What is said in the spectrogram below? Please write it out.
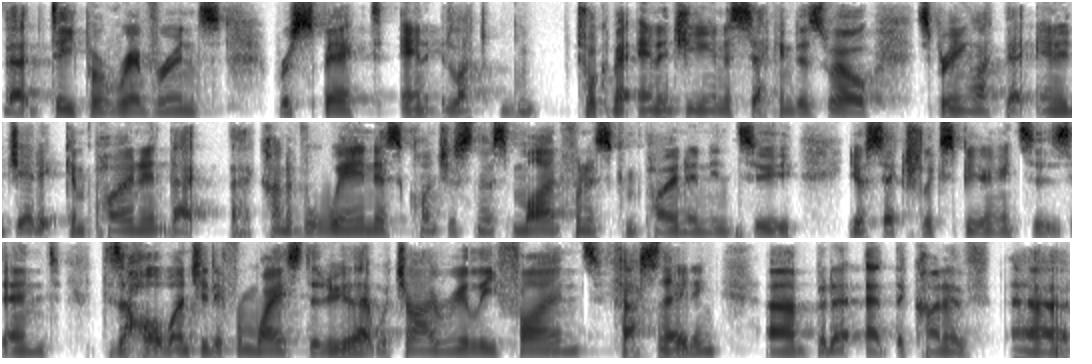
that deeper reverence, respect, and like we talk about energy in a second as well. It's bringing like that energetic component, that that kind of awareness, consciousness, mindfulness component into your sexual experiences. And there's a whole bunch of different ways to do that, which I really find fascinating. Uh, but at, at, the kind of uh,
